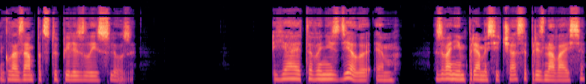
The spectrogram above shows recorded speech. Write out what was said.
К глазам подступили злые слезы. «Я этого не сделаю, Эм. Звони им прямо сейчас и признавайся,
